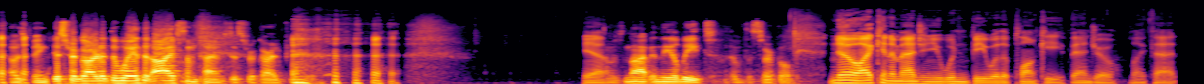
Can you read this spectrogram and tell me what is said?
I was being disregarded the way that I sometimes disregard people. Yeah. I was not in the elite of the circle. No, I can imagine you wouldn't be with a plonky banjo like that.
